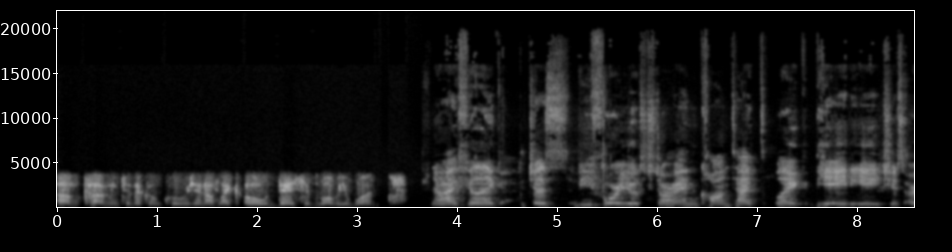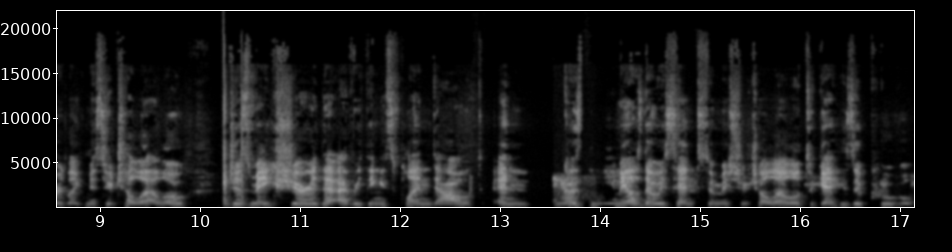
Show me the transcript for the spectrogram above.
um, coming to the conclusion of like, oh, this is what we want. No, I feel like just before you start and contact like the ADHs or like Mr. Chalello, just make sure that everything is planned out and because yeah. the emails that we sent to Mr. Chalello to get his approval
